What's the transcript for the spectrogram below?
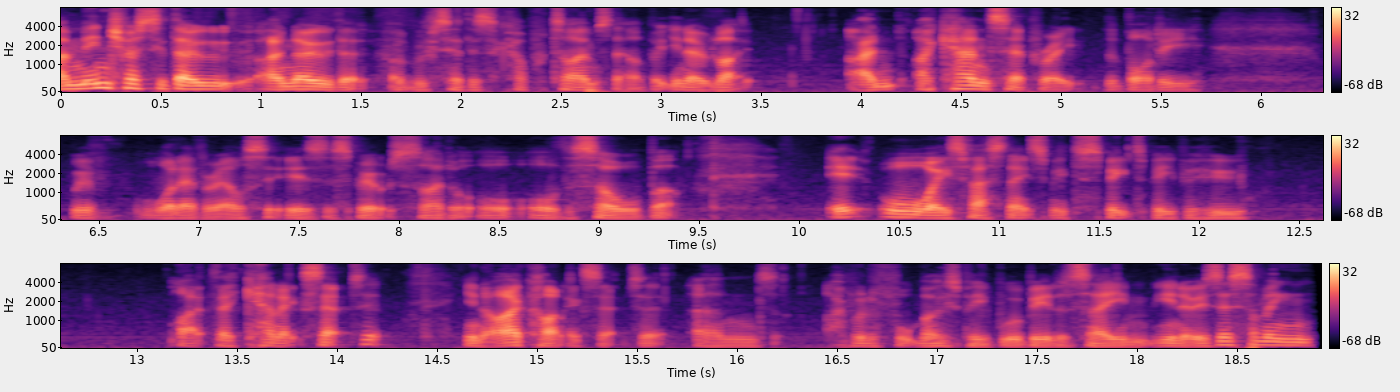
I'm interested though. I know that uh, we've said this a couple of times now, but you know, like I, I can separate the body with whatever else it is, the spiritual side or, or, or the soul. But it always fascinates me to speak to people who like they can accept it. You know, I can't accept it, and I would have thought most people would be the same. You know, is there something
